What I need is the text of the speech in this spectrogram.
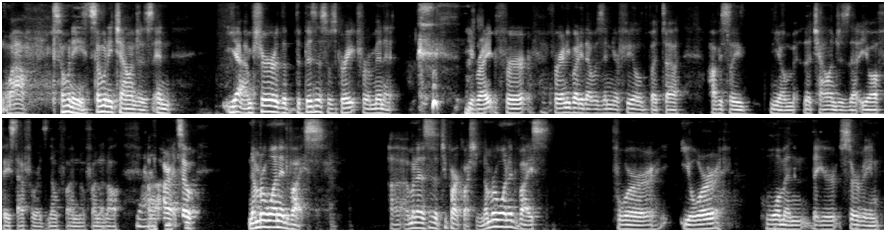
Wow. So many, so many challenges. And yeah, I'm sure the, the business was great for a minute. You're right for for anybody that was in your field, but uh, obviously, you know the challenges that you all faced afterwards. No fun, no fun at all. Yeah. Uh, all right, so number one advice. Uh, I'm gonna. This is a two part question. Number one advice for your woman that you're serving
